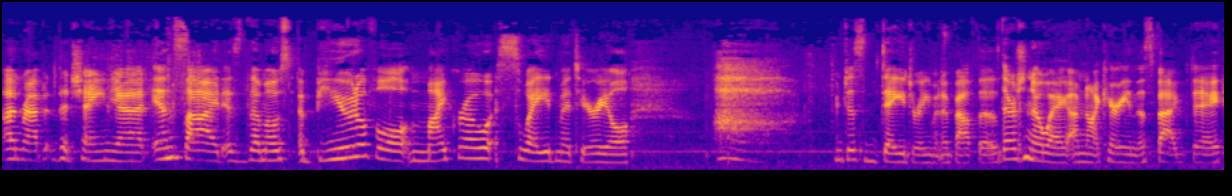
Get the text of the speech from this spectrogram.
unwrapped the chain yet. Inside is the most beautiful micro suede material. I'm just daydreaming about this. There's no way I'm not carrying this bag today,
